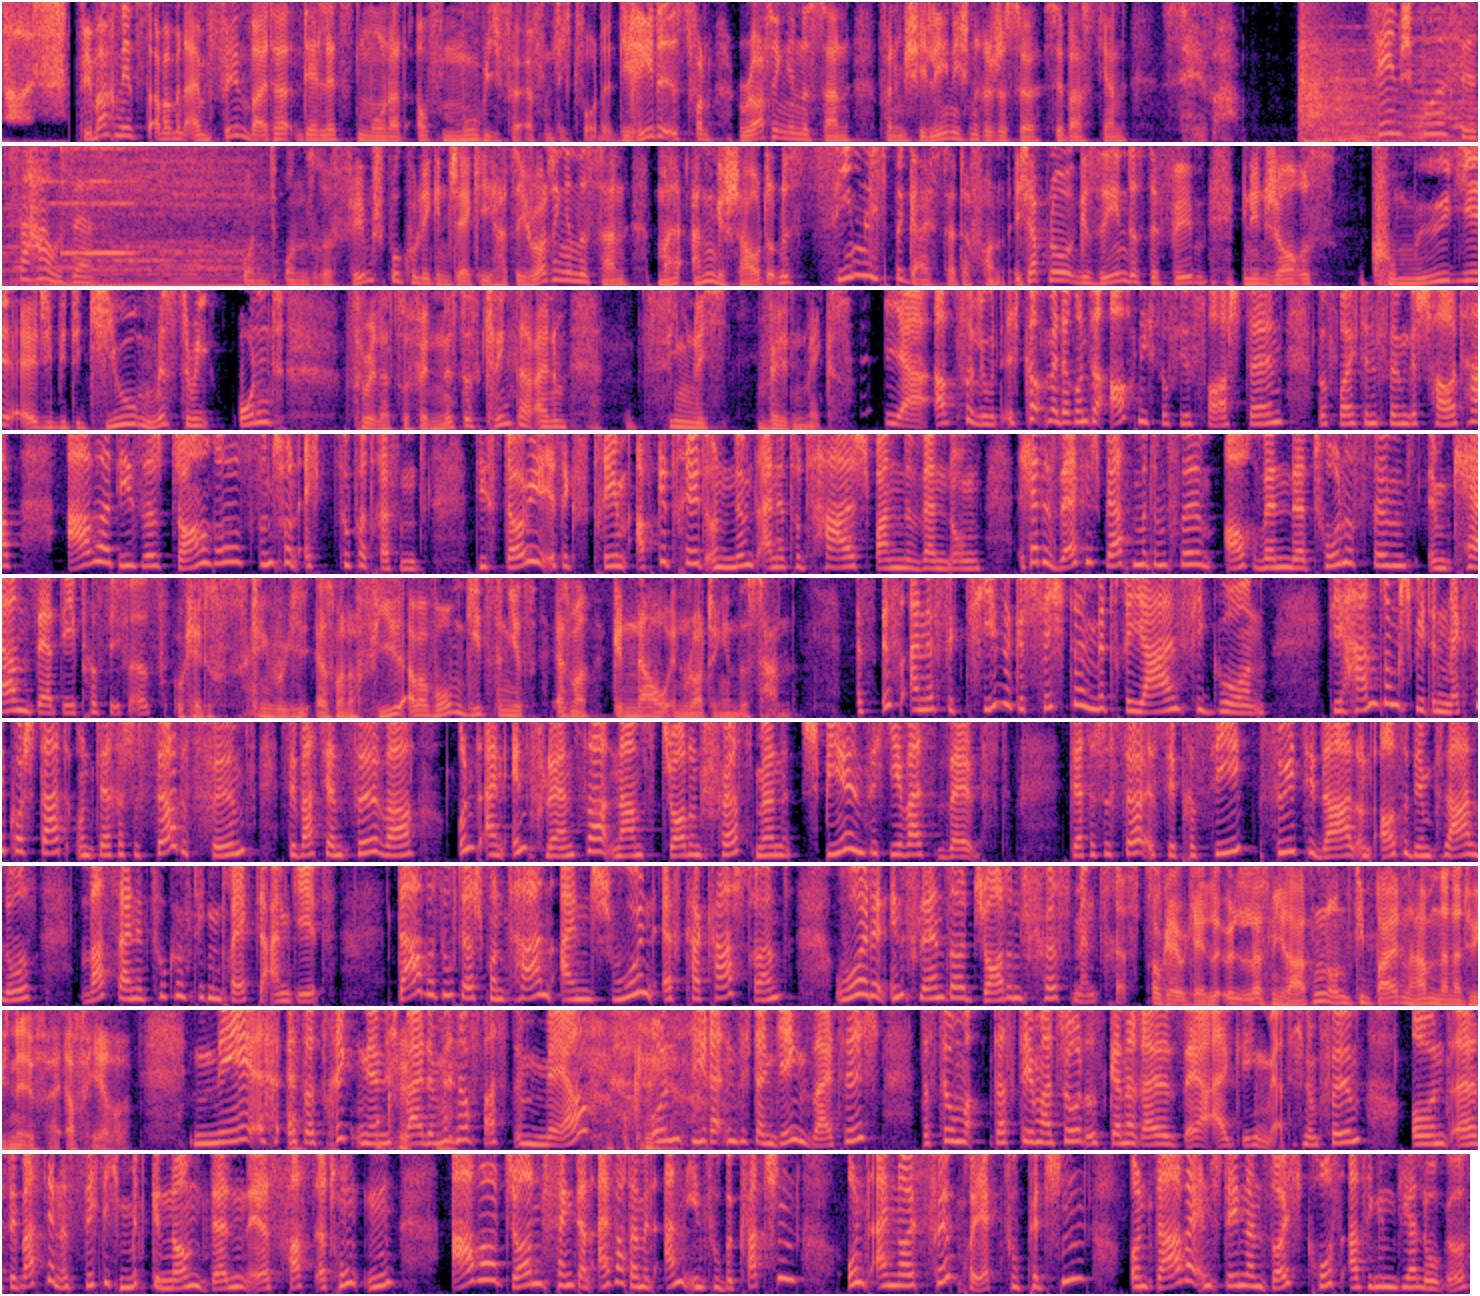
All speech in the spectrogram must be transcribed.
Campus. Wir machen jetzt aber mit einem Film weiter, der letzten Monat auf Mubi veröffentlicht wurde. Die Rede ist von Rotting in the Sun von dem chilenischen Regisseur Sebastian Silva. Filmspur für zu Hause. Und unsere Filmspurkollegin Jackie hat sich Rotting in the Sun mal angeschaut und ist ziemlich begeistert davon. Ich habe nur gesehen, dass der Film in den Genres Komödie, LGBTQ, Mystery und Thriller zu finden ist. Das klingt nach einem ziemlich wilden Mix. Ja, absolut. Ich konnte mir darunter auch nicht so viel vorstellen, bevor ich den Film geschaut habe. Aber diese Genres sind schon echt super treffend. Die Story ist extrem abgedreht und nimmt eine total spannende Wendung. Ich hatte sehr viel Spaß mit dem Film, auch wenn der Ton des Films im Kern sehr depressiv ist. Okay, das, das klingt wirklich erstmal noch viel. Aber worum geht's denn jetzt erstmal genau in Rotting in the Sun? Es ist eine fiktive Geschichte mit realen Figuren. Die Handlung spielt in Mexiko statt und der Regisseur des Films, Sebastian Silva, und ein Influencer namens Jordan Firstman spielen sich jeweils selbst. Der Regisseur ist depressiv, suizidal und außerdem planlos, was seine zukünftigen Projekte angeht. Da besucht er spontan einen schwulen FKK-Strand, wo er den Influencer Jordan Firstman trifft. Okay, okay, lass mich raten. Und die beiden haben dann natürlich eine Affäre. Nee, es ertrinken nämlich Okay. beide Männer fast im Meer. Okay. Und sie retten sich dann gegenseitig. Das Thema, das Thema Tod ist generell sehr allgegenwärtig in dem Film. Und äh, Sebastian ist sichtlich mitgenommen, denn er ist fast ertrunken. Aber John fängt dann einfach damit an, ihn zu bequatschen und ein neues Filmprojekt zu pitchen. Und dabei entstehen dann solch großartigen Dialoge.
